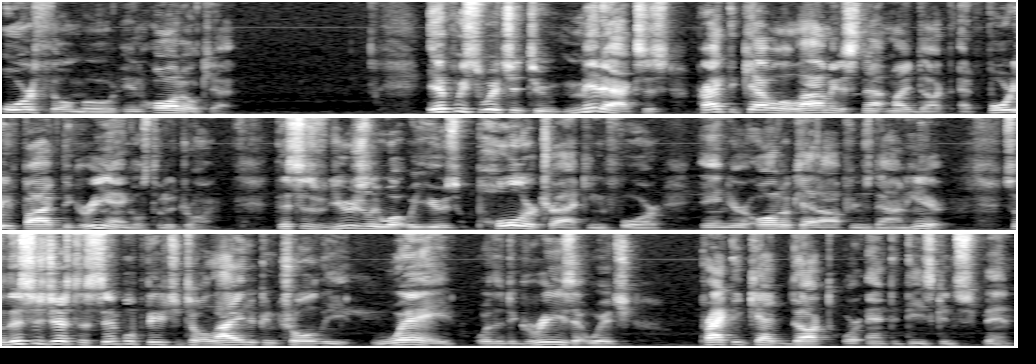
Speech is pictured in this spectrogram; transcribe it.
ortho mode in AutoCAD. If we switch it to mid-axis, Practicad will allow me to snap my duct at 45 degree angles to the drawing. This is usually what we use polar tracking for in your AutoCAD options down here. So this is just a simple feature to allow you to control the way or the degrees at which Practicad duct or entities can spin.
